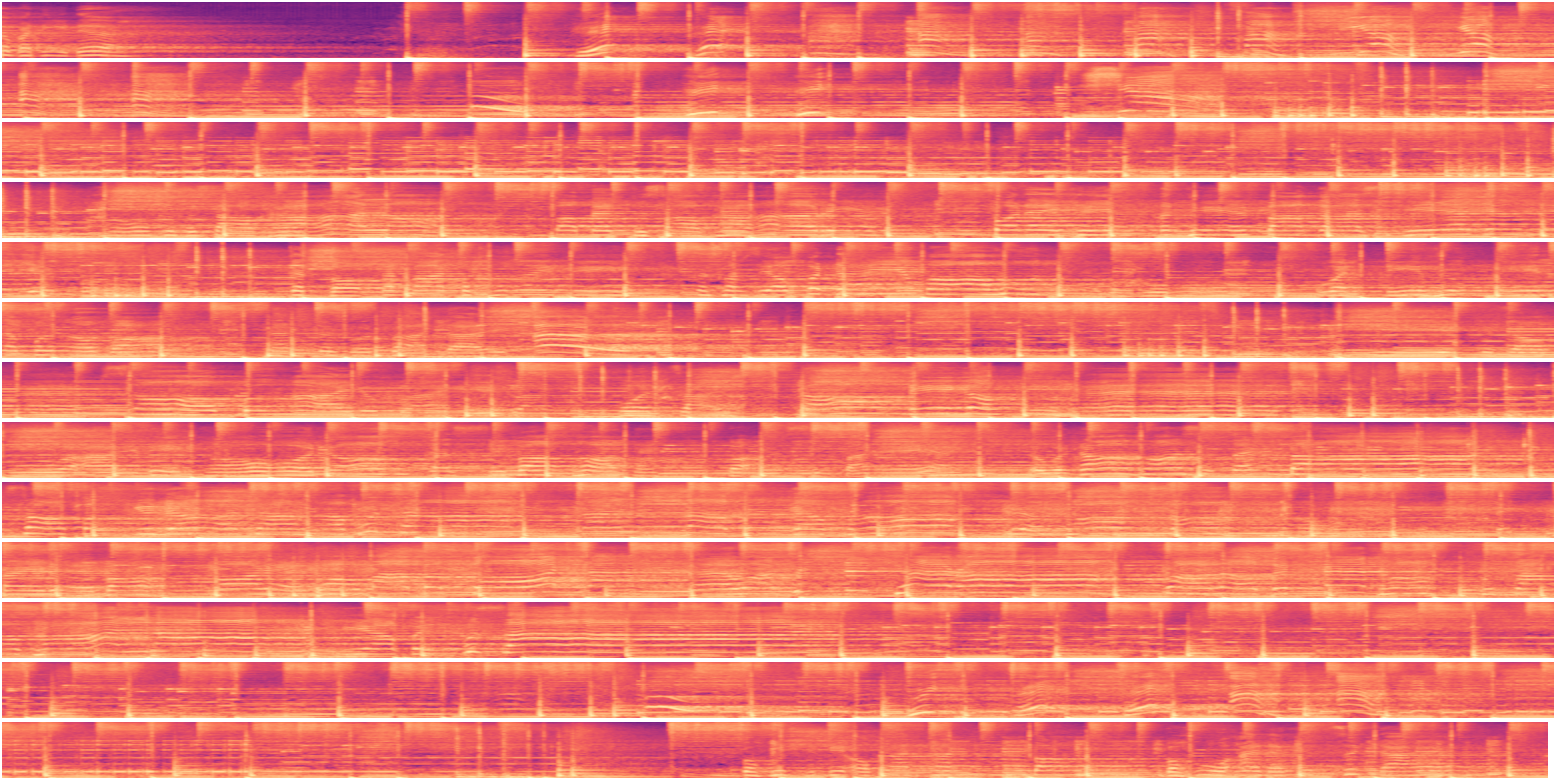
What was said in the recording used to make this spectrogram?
อบัดนี้เด้อ เฮ้เฮ้อะอะอะมามาโยโยอะอะอู้ฮิฮิชาเฮาคือผู้สาวขาลองบ่แม่นผู้สาวขาเรียน บ่ได้ขยันมันเพียนปากกาเสียยังได้เย็นบ่กันบอกกันมาบ่เคยมีกันสอนเสียวบ่ได้ยังบ่ฮู้บ่ฮู้วันนี้พรุ่งนี้และเมื่อวานนั้นเป็นบทบาทใดเออพี่ก็จอมแอบซอบเบิ่งอายุไกลไกลหัวใจน้องนี้ก็มีแฮงหัวอายพี่เขาน้องก็สิ บอกพอแค่ก็อาจสิไปแต่ว่าน้องขอ บอกคุณจะมีโอกาสนั้นบองบอกหัวไอ้ได้คิดสึกได้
